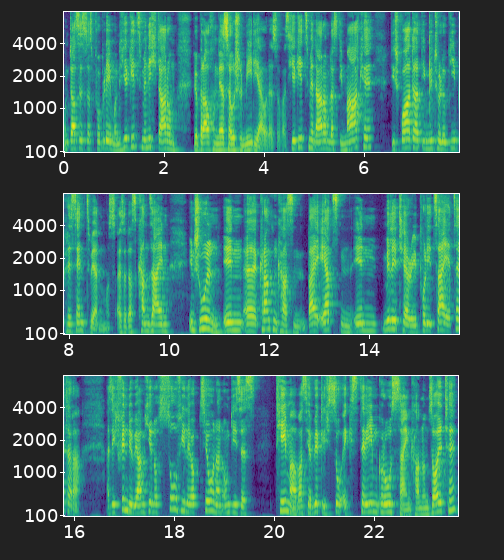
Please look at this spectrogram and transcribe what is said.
Und das ist das Problem. Und hier geht es mir nicht darum, wir brauchen mehr Social Media oder sowas. Hier geht es mir darum, dass die Marke, die Sportart, die Mythologie präsent werden muss. Also das kann sein in Schulen, in äh, Krankenkassen, bei Ärzten, in Military, Polizei etc. Also ich finde, wir haben hier noch so viele Optionen, um dieses Thema, was ja wirklich so extrem groß sein kann und sollte,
